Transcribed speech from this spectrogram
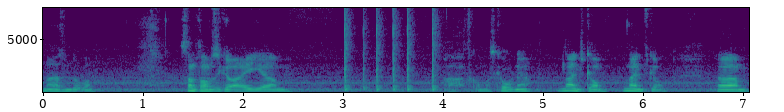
No, it hasn't got one. Sometimes it's got a um, oh, I've forgotten what it's called now. Name's gone. Name's gone. Um,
